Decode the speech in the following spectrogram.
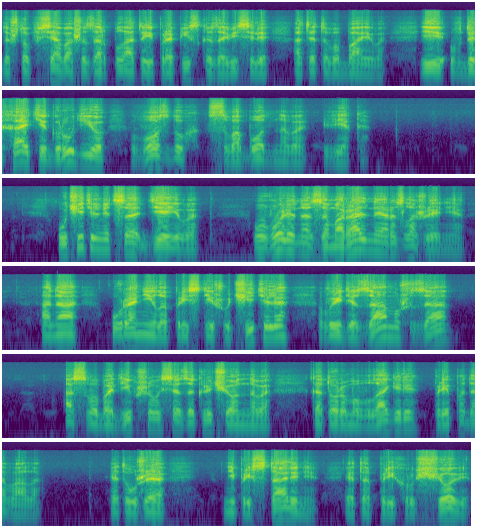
да чтоб вся ваша зарплата и прописка зависели от этого Баева, и вдыхайте грудью воздух свободного века. Учительница Деева уволена за моральное разложение. Она уронила престиж учителя, выйдя замуж за освободившегося заключенного, которому в лагере преподавала. Это уже не при Сталине, это при Хрущеве.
